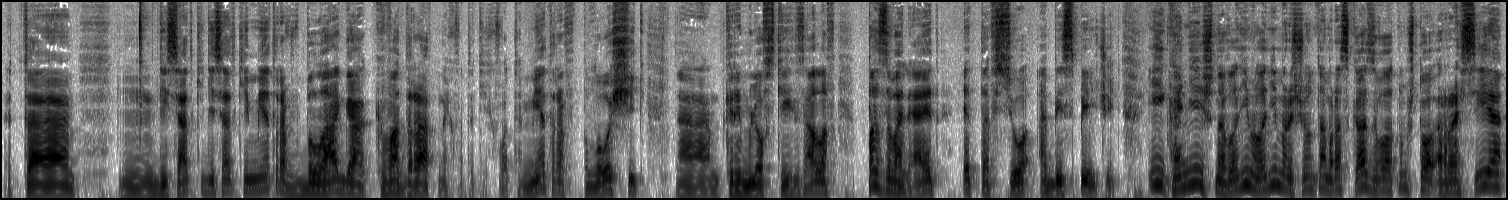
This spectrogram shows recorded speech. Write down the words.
Это десятки-десятки метров, благо квадратных вот этих вот метров площадь э, кремлевских залов позволяет это все обеспечить. И, конечно, Владимир Владимирович, он там рассказывал о том, что Россия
